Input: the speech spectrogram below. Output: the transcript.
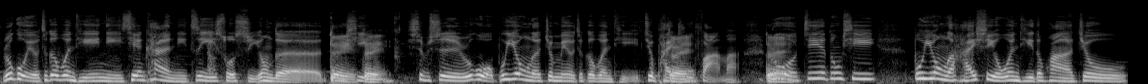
如果有这个问题，你先看你自己所使用的东西对对是不是，如果我不用了就没有这个问题，就排除法嘛。如果这些东西不用了还是有问题的话，就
